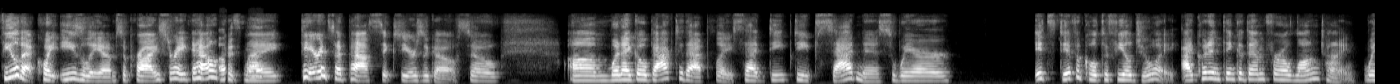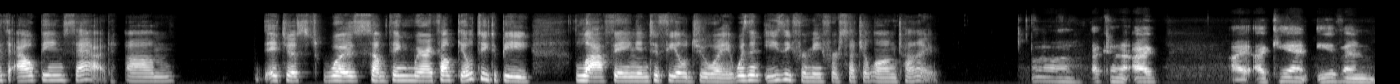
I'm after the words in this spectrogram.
feel that quite easily. And I'm surprised right now because okay. my parents have passed six years ago. So um, when I go back to that place, that deep, deep sadness where it's difficult to feel joy, I couldn't think of them for a long time without being sad. Um, it just was something where I felt guilty to be laughing and to feel joy. It wasn't easy for me for such a long time. Uh, I can I I, I can't even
